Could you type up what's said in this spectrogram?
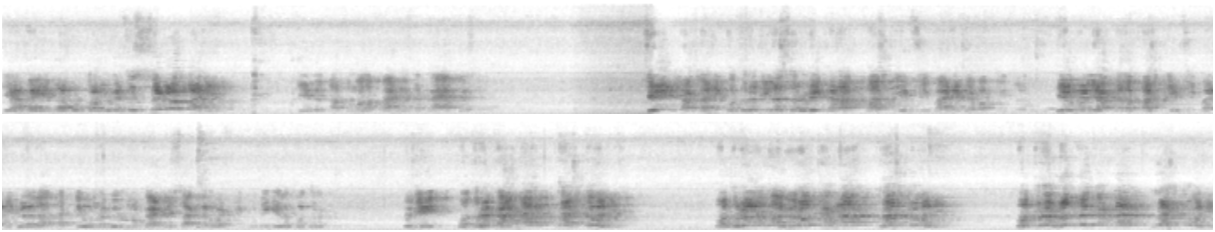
की आता इंदापूर तालुक्याचं सगळं पाणी गेलं. आता मला पाण्याचा काय अभ्यास आहे? जयंत पाटलांनी पत्र दिलं सर्वे करा पाच टीएमसी पाण्याच्या बाबतीत हे म्हणजे आपल्याला पाच टीएमसी पाणी मिळालं हत्तीवरून मिरवणूक काढली साखर वाटली कुठे गेलं पत्र? म्हणजे पत्र काढणार पत्राला विरोध करणार राष्ट्रवादी. पत्र रद्द करणार राष्ट्रवादी.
